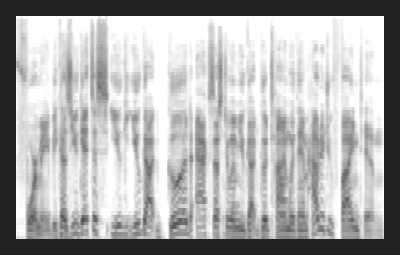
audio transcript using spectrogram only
for me because you get to you you got good access to him you got good time with him how did you find him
